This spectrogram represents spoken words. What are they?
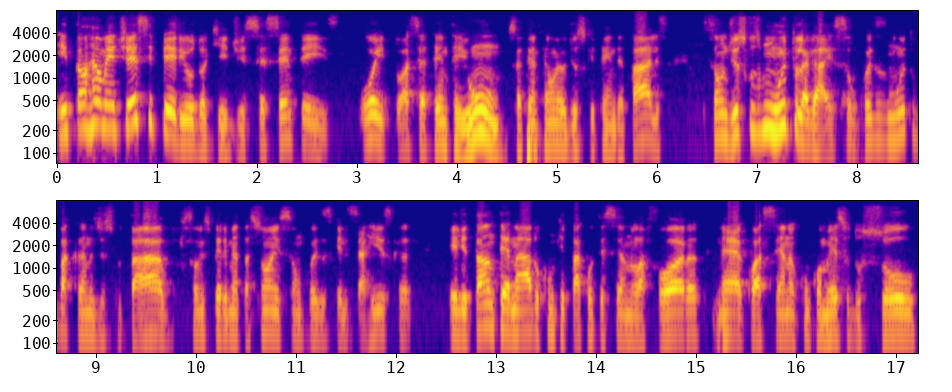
Então, realmente, esse período aqui de 68 a 71, 71 é o disco que tem detalhes, são discos muito legais, são coisas muito bacanas de escutar, são experimentações, são coisas que ele se arrisca, ele tá antenado com o que está acontecendo lá fora, né, com a cena, com o começo do soul,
